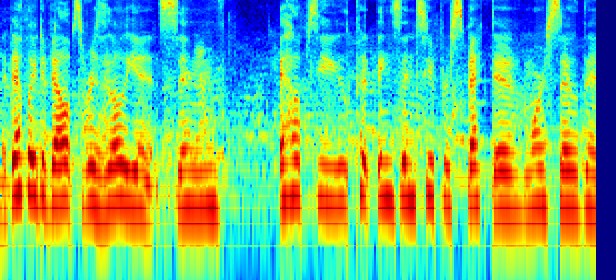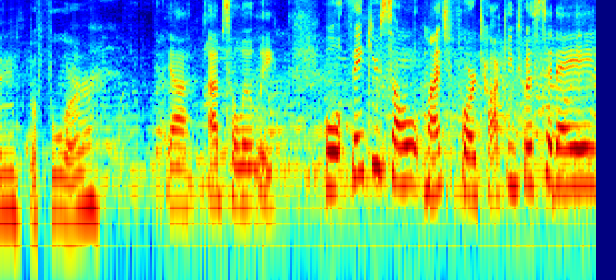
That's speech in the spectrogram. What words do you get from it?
it definitely develops resilience and it helps you put things into perspective more so than before. Yeah, absolutely. Well, thank you so much for talking to us today.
